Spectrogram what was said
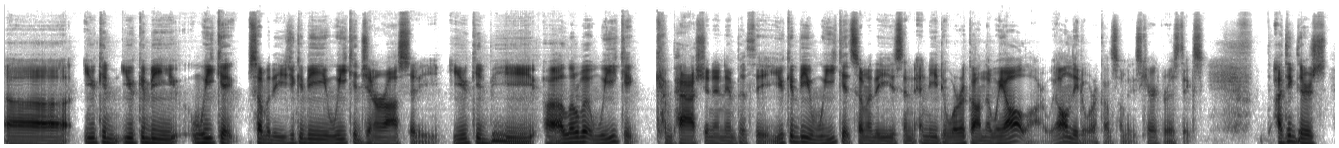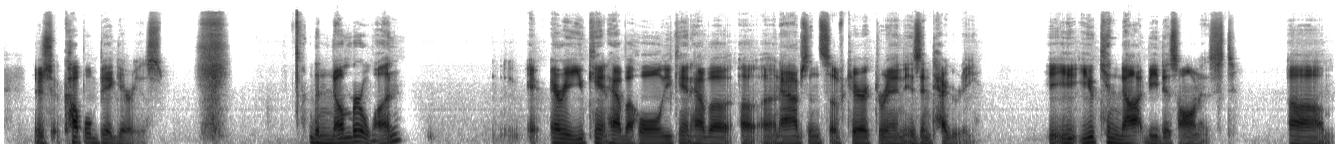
uh, you can you can be weak at some of these. You could be weak at generosity. You could be uh, a little bit weak at compassion and empathy. You could be weak at some of these and, and need to work on them. We all are. We all need to work on some of these characteristics. I think there's there's a couple big areas the number one area you can't have a hole, you can't have a, a an absence of character in is integrity. You, you cannot be dishonest. Um,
